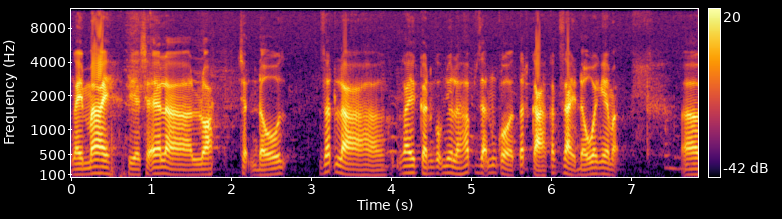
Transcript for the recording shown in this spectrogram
Ngày mai thì sẽ là loạt trận đấu rất là gay cấn cũng như là hấp dẫn của tất cả các giải đấu anh em ạ. à,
